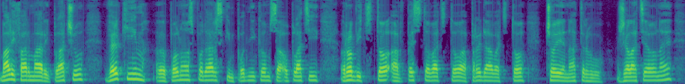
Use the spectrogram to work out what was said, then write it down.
mali farmári plačú, veľkým e, polnohospodárským podnikom sa oplatí robiť to a pestovať to a predávať to, čo je na trhu želateľné,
